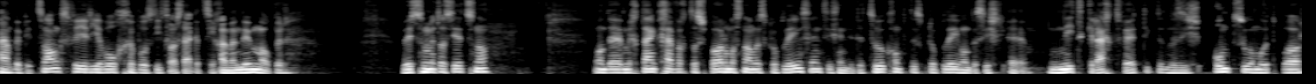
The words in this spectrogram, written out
eben bei Zwangsferienwochen, wo sie zwar sagen, sie kommen nicht mehr, aber wissen wir das jetzt noch? Und ähm, ich denke einfach, dass Sparmaßnahmen ein Problem sind. Sie sind in der Zukunft das Problem und es ist äh, nicht gerechtfertigt und es ist unzumutbar,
